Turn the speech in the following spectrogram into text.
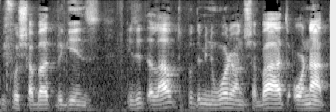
before Shabbat begins. Is it allowed to put them in water on Shabbat or not?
